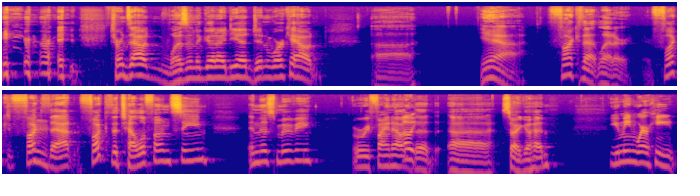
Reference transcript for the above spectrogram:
right. Turns out wasn't a good idea, didn't work out. Uh yeah. Fuck that letter. Fuck fuck that. Fuck the telephone scene in this movie where we find out Oh. that uh sorry, go ahead. You mean where he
